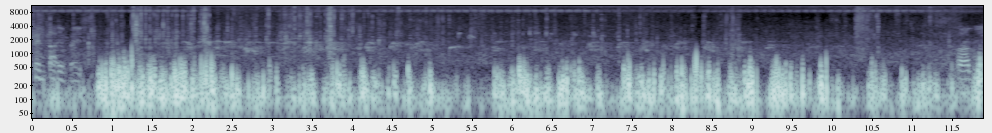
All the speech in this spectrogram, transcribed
Kain tayo guys. Sabi niya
